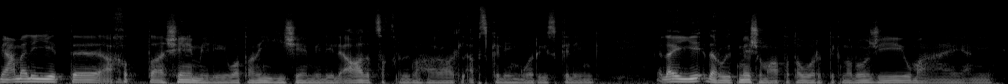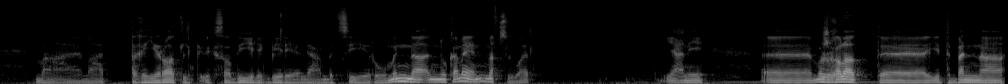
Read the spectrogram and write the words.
بعملية آه، خطة شاملة وطنية شاملة لإعادة صقل المهارات ال upskilling وال reskilling ليقدروا يتماشوا مع التطور التكنولوجي ومع يعني مع مع التغيرات الاقتصادية الكبيرة اللي عم بتصير ومنها إنه كمان نفس الوقت يعني آه، مش غلط آه، يتبنى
